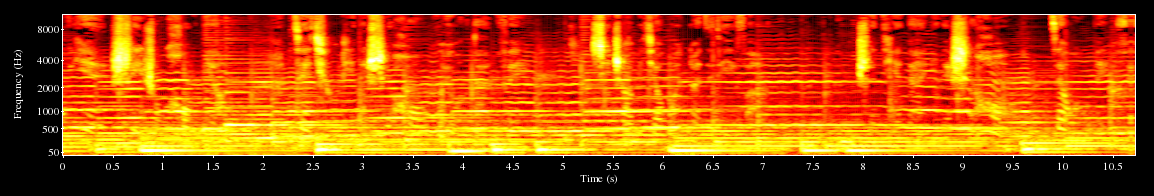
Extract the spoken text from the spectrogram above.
鸿雁是一种候鸟，在秋天的时候会往南飞，寻找比较温暖的地方；春天来临的时候再往北飞。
